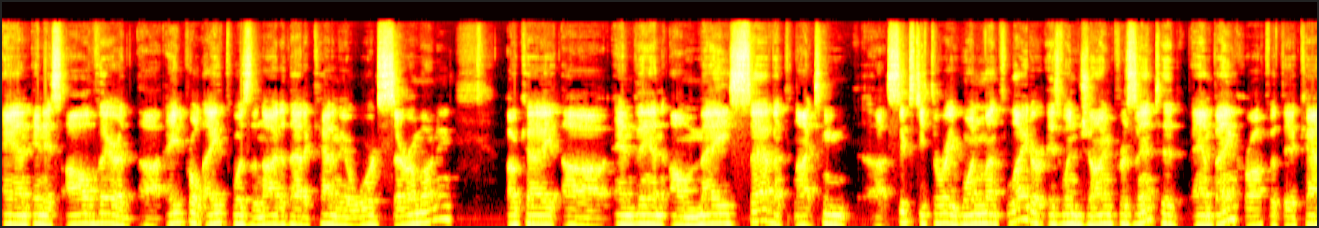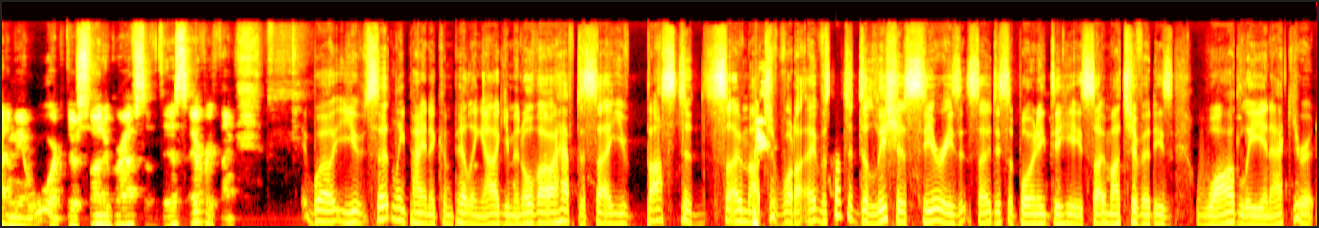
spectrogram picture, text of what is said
and and it's all there. Uh, April 8th was the night of that Academy Awards ceremony. Okay, uh, and then on May 7th, 1963, one month later, is when Joan presented Anne Bancroft with the Academy Award. There's photographs of this, everything. Well, you certainly paint a compelling argument, although I have to say you've busted so much of what I, it was such a delicious series. It's so disappointing to hear so much of it is wildly inaccurate.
